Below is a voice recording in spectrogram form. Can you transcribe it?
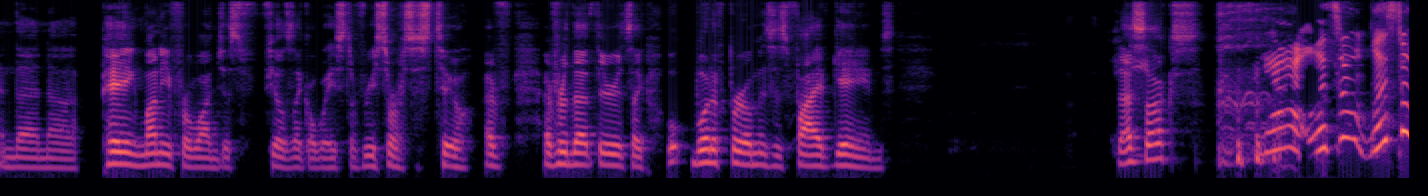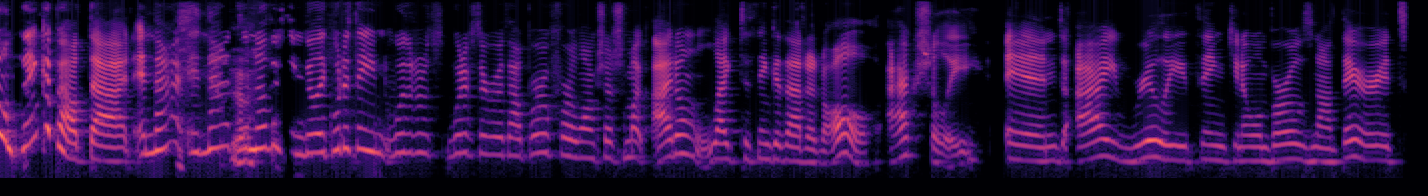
and then uh, paying money for one just feels like a waste of resources too. I've I've heard that theory. It's like, what if Burrow misses five games? That sucks. yeah, let's don't let's don't think about that. And that and that's Yeah. another thing. They're like, what if they what if, what if they're without Burrow for a long stretch? I'm like, I don't like to think of that at all, actually. And I really think, you know, when Burrow's not there, it's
